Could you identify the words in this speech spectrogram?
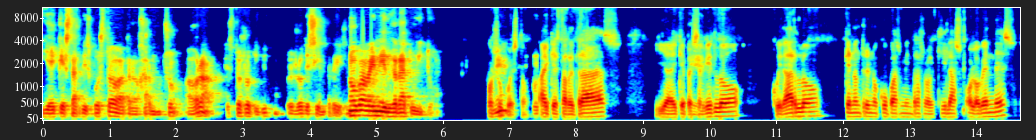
y hay que estar dispuesto a trabajar mucho. Ahora, esto es lo típico, es lo de siempre. No va a venir gratuito. Por ¿eh? supuesto, hay que estar detrás y hay que perseguirlo, cuidarlo, que no entre en ocupas mientras lo alquilas o lo vendes.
